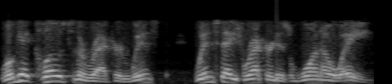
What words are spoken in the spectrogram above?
We'll get close to the record. Wednesday's record is 108.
